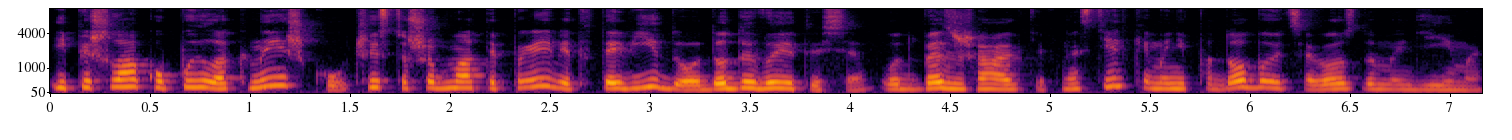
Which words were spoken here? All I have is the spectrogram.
і пішла, купила книжку, чисто щоб мати привід, те відео додивитися, от без жартів. Настільки мені подобаються роздуми Діми.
